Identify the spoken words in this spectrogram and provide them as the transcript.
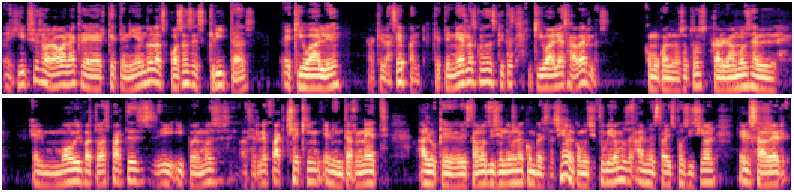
egipcios ahora van a creer que teniendo las cosas escritas equivale a que las sepan, que tener las cosas escritas equivale a saberlas. Como cuando nosotros cargamos el, móvil para todas partes y, y podemos hacerle fact-checking en Internet a lo que estamos diciendo en una conversación, como si tuviéramos a nuestra disposición el saber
